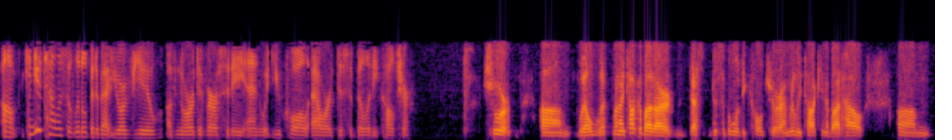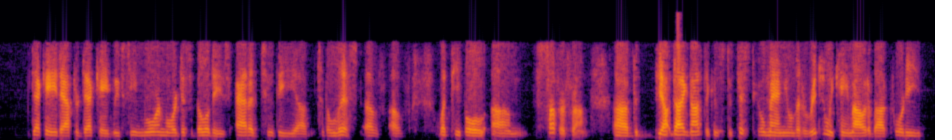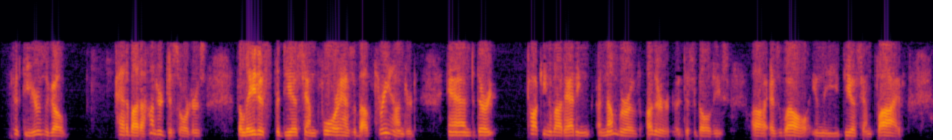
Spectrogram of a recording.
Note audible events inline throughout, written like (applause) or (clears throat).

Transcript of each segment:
Um, can you tell us a little bit about your view of neurodiversity and what you call our disability culture? Sure. Um, well, when I talk about our disability culture, I'm really talking about how um, decade after decade, we've seen more and more disabilities added to the uh, to the list of of what people um, suffer from. Uh, the Diagnostic and Statistical Manual that originally came out about 40, 50 years ago had about 100 disorders. The latest, the DSM-4, has about 300, and they're talking about adding a number of other disabilities uh, as well in the DSM-5.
